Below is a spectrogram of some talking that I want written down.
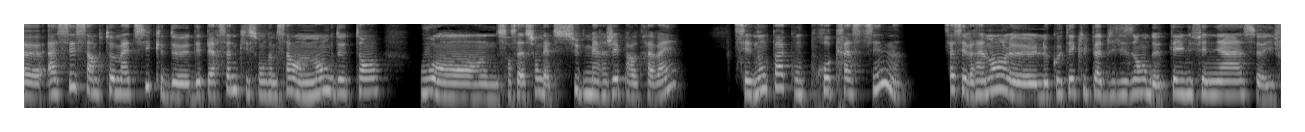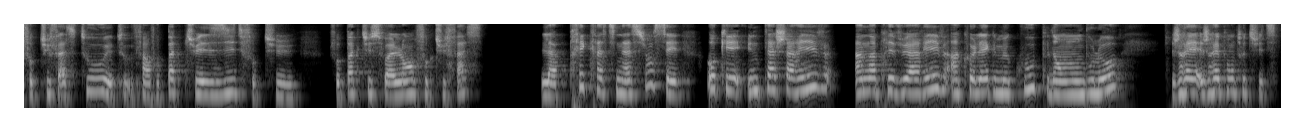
euh, assez symptomatique de, des personnes qui sont comme ça en manque de temps ou en sensation d'être submergées par le travail. C'est non pas qu'on procrastine, ça, c'est vraiment le, côté culpabilisant de t'es une feignasse, il faut que tu fasses tout et tout. Enfin, faut pas que tu hésites, faut que tu, faut pas que tu sois lent, faut que tu fasses. La précrastination, c'est OK, une tâche arrive, un imprévu arrive, un collègue me coupe dans mon boulot, je, réponds tout de suite.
